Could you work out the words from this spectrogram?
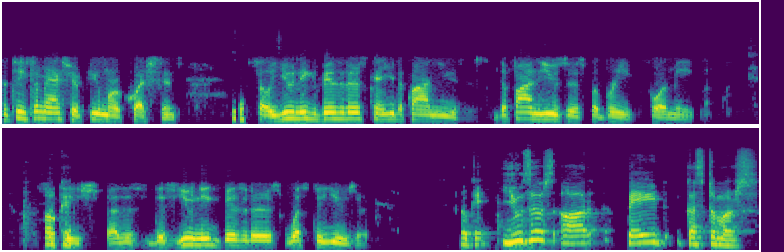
Satish, let me ask you a few more questions. So unique visitors, can you define the users? Define the users for brief for me. Okay. Uh, this this unique visitors, what's the user? Okay. Users are paid customers.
